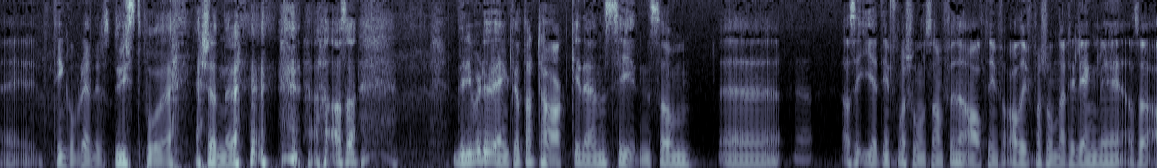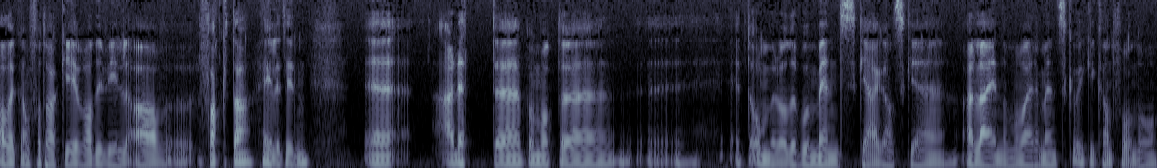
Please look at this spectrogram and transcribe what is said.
uh, ting kommer til å endres. Du rister på hodet, jeg skjønner det. altså, driver du egentlig og tar tak i den siden som uh, altså I et informasjonssamfunn all informasjon er tilgjengelig. altså Alle kan få tak i hva de vil av fakta hele tiden. Eh, er dette på en måte eh, et område hvor mennesket er ganske aleine om å være menneske, og ikke kan få noe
